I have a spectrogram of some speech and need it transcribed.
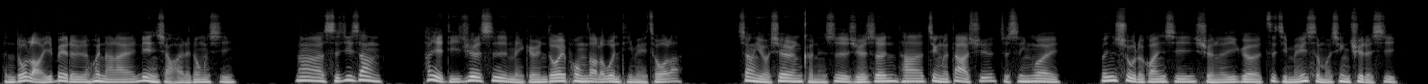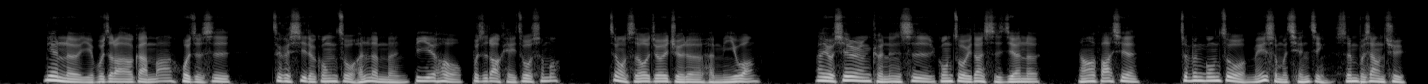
很多老一辈的人会拿来练小孩的东西。那实际上，它也的确是每个人都会碰到的问题，没错啦。像有些人可能是学生，他进了大学，只是因为。分数的关系，选了一个自己没什么兴趣的系，念了也不知道要干嘛，或者是这个系的工作很冷门，毕业后不知道可以做什么，这种时候就会觉得很迷惘。那有些人可能是工作一段时间了，然后发现这份工作没什么前景，升不上去，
